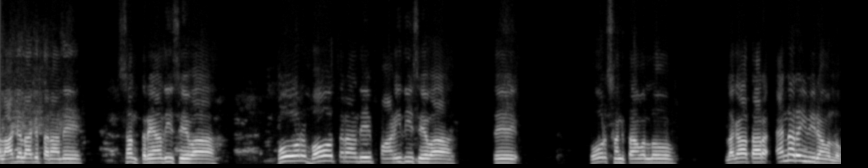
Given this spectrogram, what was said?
ਅਲੱਗ-ਅਲੱਗ ਤਰ੍ਹਾਂ ਦੇ ਸੰਤਰਿਆਂ ਦੀ ਸੇਵਾ, ਹੋਰ ਬਹੁਤ ਤਰ੍ਹਾਂ ਦੀ ਪਾਣੀ ਦੀ ਸੇਵਾ ਤੇ ਹੋਰ ਸੰਗਤਾਂ ਵੱਲੋਂ ਲਗਾਤਾਰ ਐਨਆਰਆਈ ਵੀਰਾਂ ਵੱਲੋਂ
